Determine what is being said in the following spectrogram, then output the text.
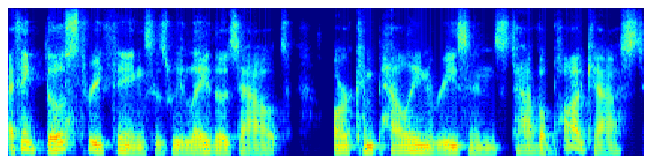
I think those three things, as we lay those out, are compelling reasons to have a podcast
